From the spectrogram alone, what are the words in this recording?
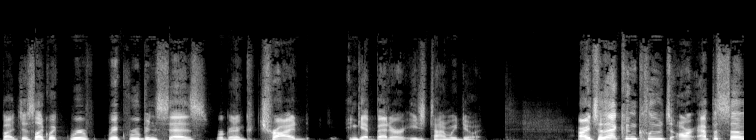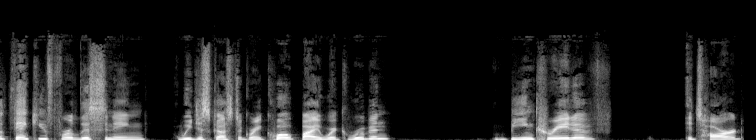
but just like Rick Rubin says, we're going to try and get better each time we do it. All right, so that concludes our episode. Thank you for listening. We discussed a great quote by Rick Rubin. Being creative, it's hard.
